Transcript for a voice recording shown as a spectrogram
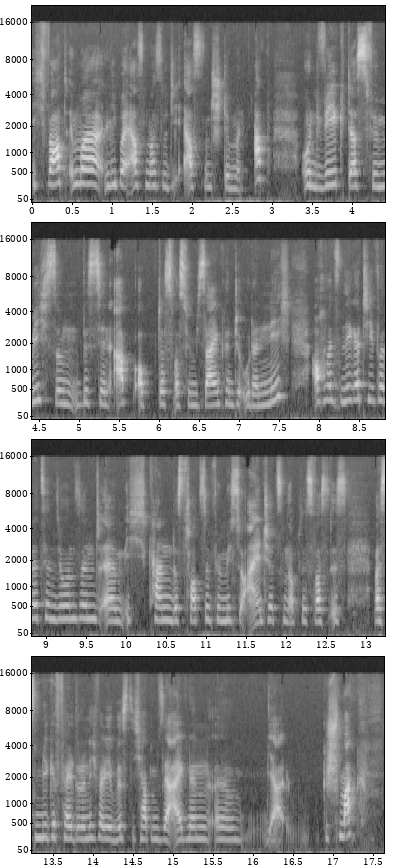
ich warte immer lieber erstmal so die ersten Stimmen ab und wege das für mich so ein bisschen ab, ob das was für mich sein könnte oder nicht. Auch wenn es negative Rezensionen sind, ähm, ich kann das trotzdem für mich so einschätzen, ob das was ist, was mir gefällt oder nicht, weil ihr wisst, ich habe einen sehr eigenen ähm, ja, Geschmack.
